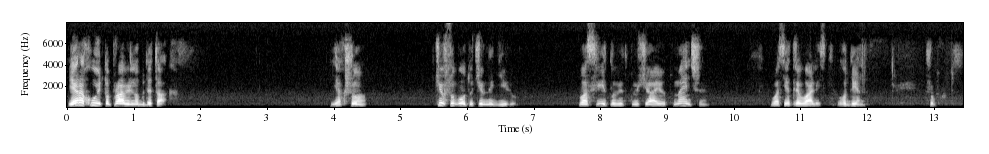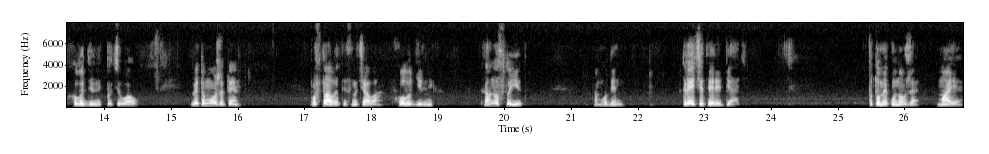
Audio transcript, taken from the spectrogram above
Я рахую, то правильно буде так. Якщо чи в суботу, чи в неділю вас світло відключають менше, у вас є тривалість годин, щоб холодильник працював, ви то можете поставити спочатку в холодильник, хай воно стоїть там годин 3, 4, 5. Потім, як воно вже має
